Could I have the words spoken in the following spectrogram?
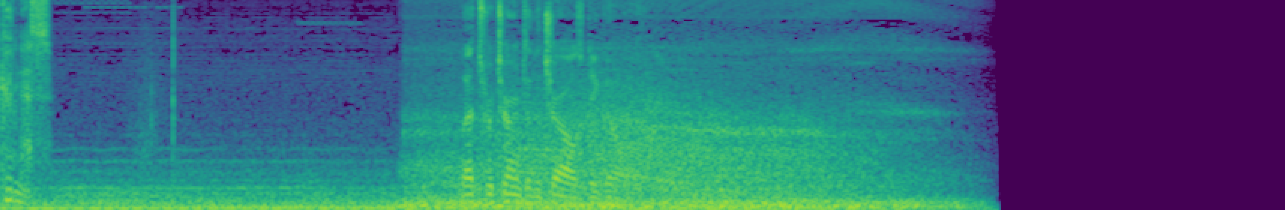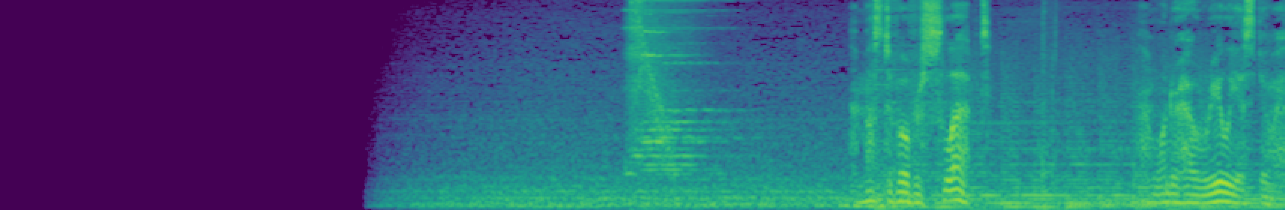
Goodness. Let's return to the Charles D. Goale. I must have overslept. I wonder how Aurelia's doing.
